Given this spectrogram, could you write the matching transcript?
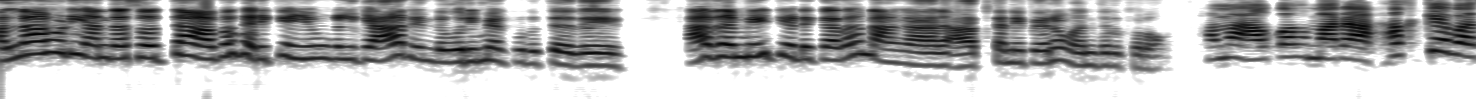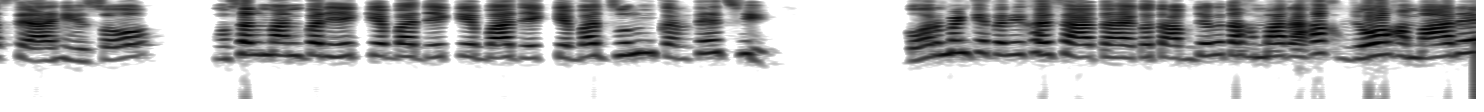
அல்லாஹ்வுடைய அந்த சொத்தை அபகரிக்க இவங்களுக்கு யார் இந்த உரிமை கொடுத்தது அதை மீட்டெடுக்க தான் நாங்க அத்தனை பேரும் வந்திருக்கிறோம் हम आपको हमारा हक के वास्ते आए हैं सो मुसलमान पर एक के बाद एक के बाद एक के बाद जुल्म करते थी गवर्नमेंट के तरीके से आता है तो अब देखो तो हमारा हक जो हमारे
